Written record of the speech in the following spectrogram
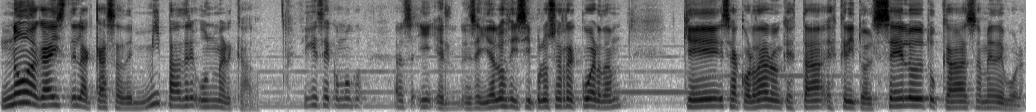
no hagáis de la casa de mi padre un mercado. Fíjense cómo, y enseguida los discípulos se recuerdan que se acordaron que está escrito, el celo de tu casa me devora.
